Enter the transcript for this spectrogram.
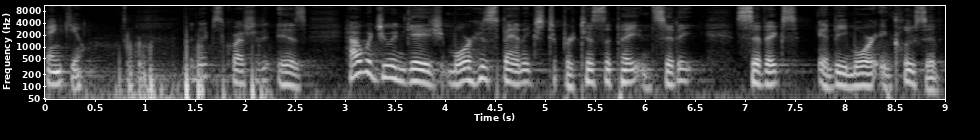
Thank you. The next question is How would you engage more Hispanics to participate in city civics and be more inclusive?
